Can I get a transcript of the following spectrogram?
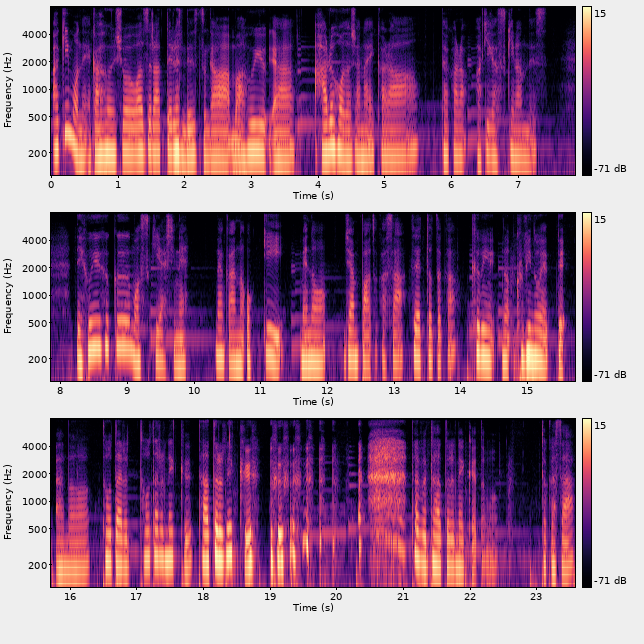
秋もね花粉症を患ってるんですがまあ冬や春ほどじゃないからだから秋が好きなんです。で冬服も好きやしね。なんかあの大きい目のジャンパーとかさスウェットとか首の首の絵ってあのトータルトータルネック？タートルネック？多分タートルネックやと思う。とかさ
